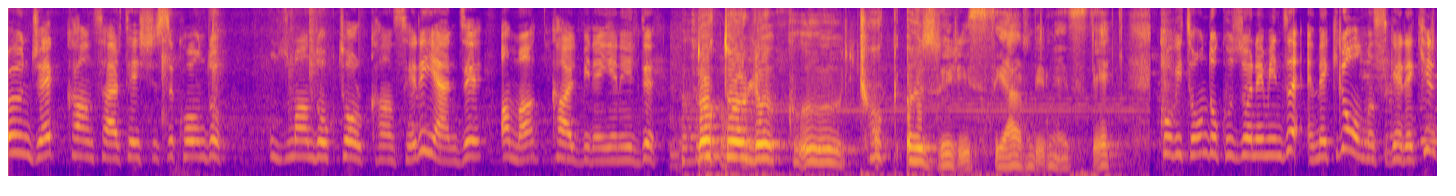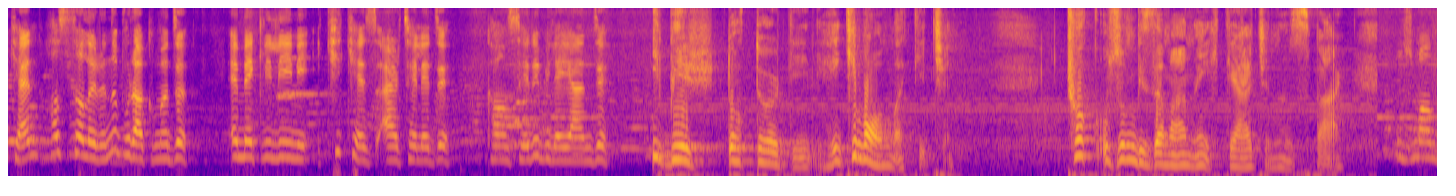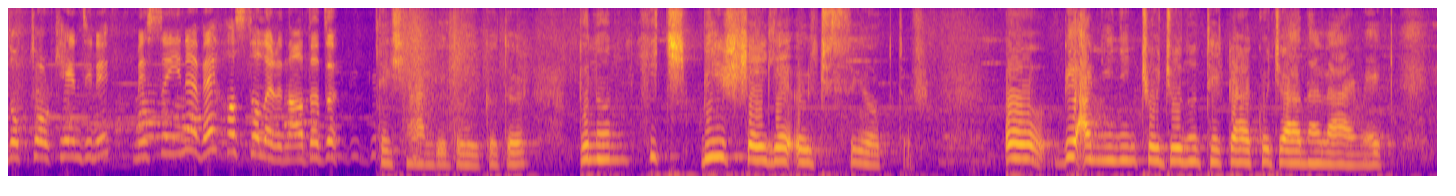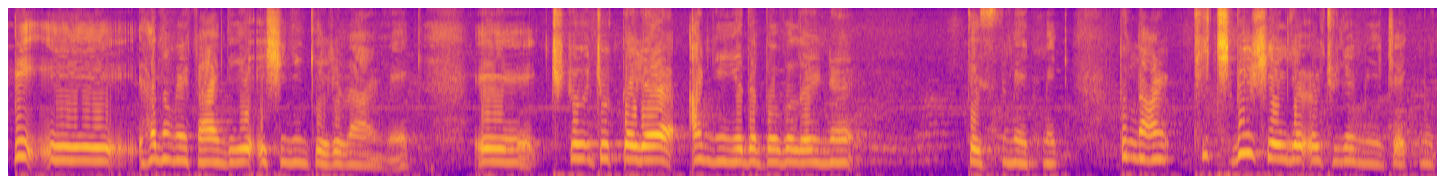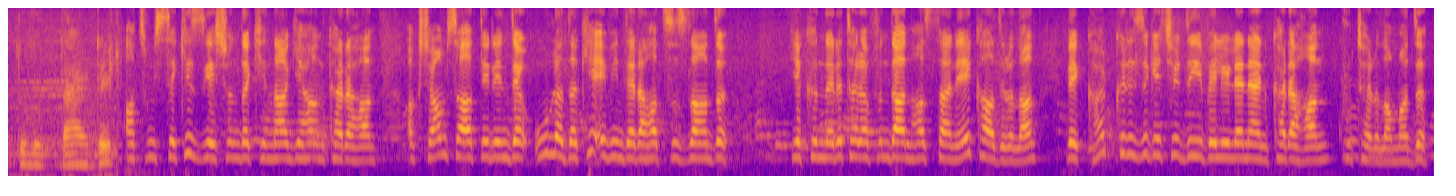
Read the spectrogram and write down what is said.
Önce kanser teşhisi kondu. Uzman doktor kanseri yendi ama kalbine yenildi. Doktorluk e, çok özveri isteyen bir meslek. Covid-19 döneminde emekli olması gerekirken hastalarını bırakmadı. Emekliliğini iki kez erteledi. Kanseri bile yendi. Bir doktor değil, hekim olmak için çok uzun bir zamana ihtiyacınız var. Uzman doktor kendini mesleğine ve hastalarına adadı. Muhteşem bir duygudur. Bunun hiçbir şeyle ölçüsü yoktur. O bir annenin çocuğunu tekrar kucağına vermek, bir e, hanımefendiye eşini geri vermek, e, çocuklara anne ya da babalarını teslim etmek. Bunlar hiçbir şeyle ölçülemeyecek mutluluklardır. 68 yaşındaki Nagihan Karahan akşam saatlerinde Urla'daki evinde rahatsızlandı. Yakınları tarafından hastaneye kaldırılan ve kalp krizi geçirdiği belirlenen Karahan kurtarılamadı.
